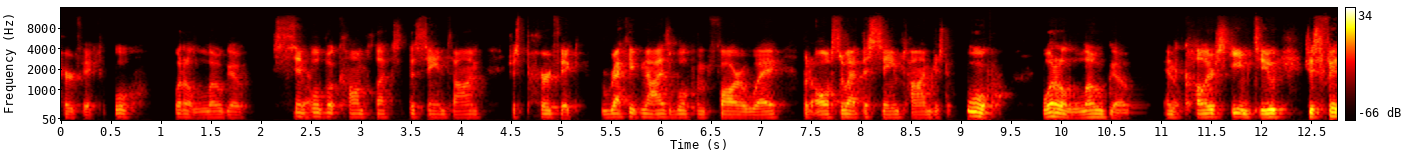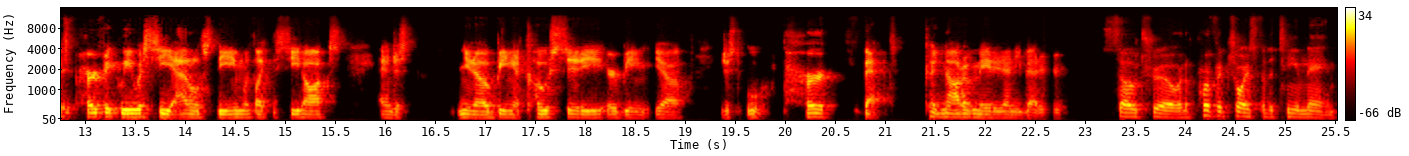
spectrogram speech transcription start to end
Perfect. Oh, what a logo. Simple but complex at the same time. Just perfect. Recognizable from far away, but also at the same time, just oh, what a logo. And the color scheme too just fits perfectly with Seattle's theme with like the Seahawks and just, you know, being a coast city or being, yeah, just oh, perfect. Could not have made it any better. So true, and a perfect choice for the team name.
